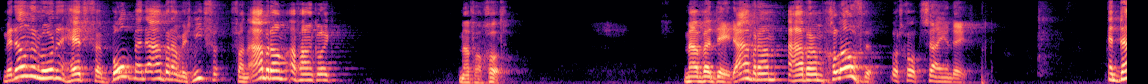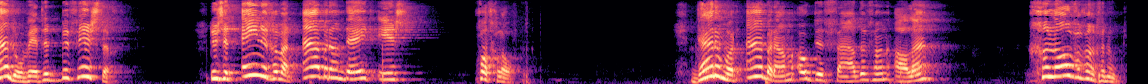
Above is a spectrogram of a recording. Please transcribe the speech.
Met andere woorden, het verbond met Abraham is niet van Abraham afhankelijk, maar van God. Maar wat deed Abraham? Abraham geloofde wat God zei en deed. En daardoor werd het bevestigd. Dus het enige wat Abraham deed is God geloven. Daarom wordt Abraham ook de vader van alle gelovigen genoemd.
